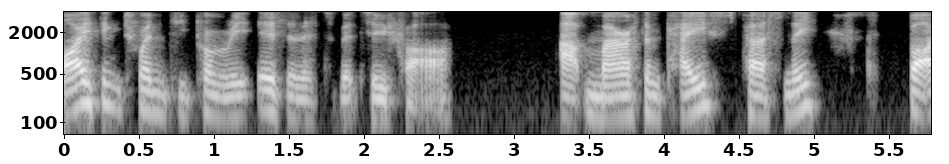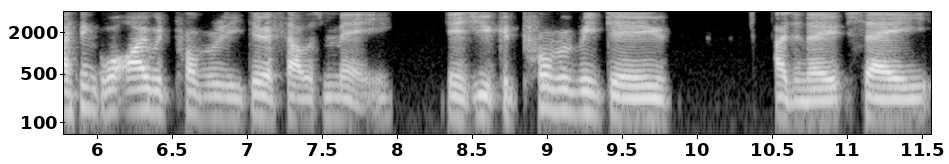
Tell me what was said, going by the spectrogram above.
I think twenty probably is a little bit too far at marathon pace, personally. But I think what I would probably do if that was me is you could probably do, I don't know, say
